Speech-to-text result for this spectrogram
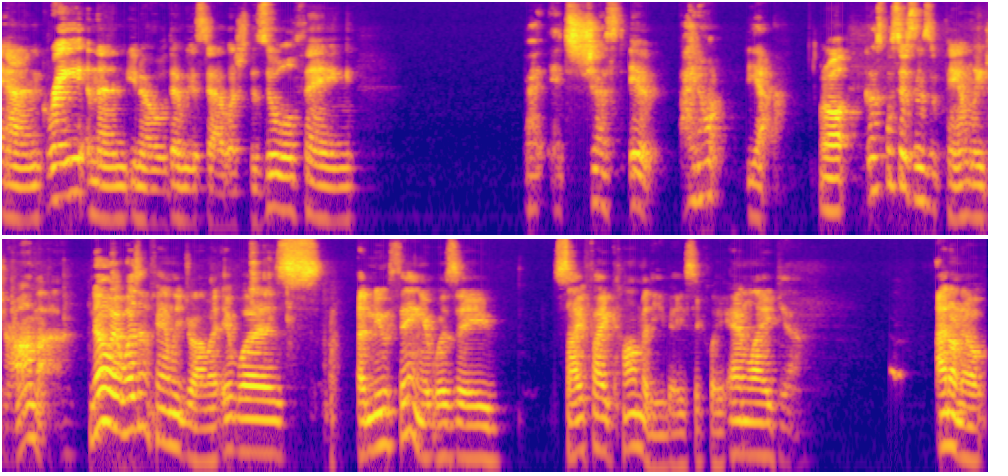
and great. And then you know, then we established the Zuul thing. But it's just it. I don't. Yeah, Well, Ghostbusters is a family drama. no, it wasn't family drama. It was a new thing. It was a sci-fi comedy, basically, and like Yeah. I don't know.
